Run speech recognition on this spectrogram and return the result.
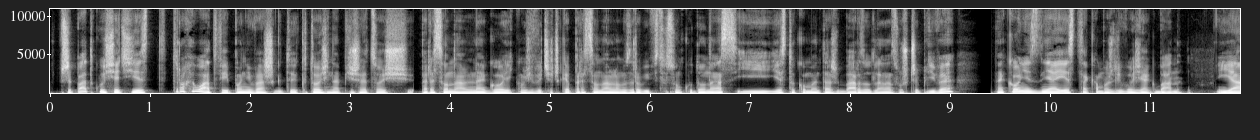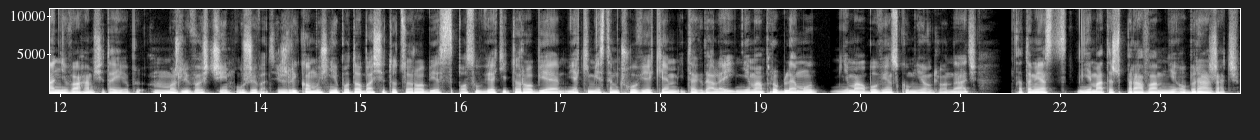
W przypadku sieci jest trochę łatwiej, ponieważ gdy ktoś napisze coś personalnego, jakąś wycieczkę personalną zrobi w stosunku do nas i jest to komentarz bardzo dla nas uszczypliwy, na koniec dnia jest taka możliwość jak ban. Ja nie waham się tej możliwości używać. Jeżeli komuś nie podoba się to, co robię, sposób w jaki to robię, jakim jestem człowiekiem i tak dalej, nie ma problemu, nie ma obowiązku mnie oglądać. Natomiast nie ma też prawa mnie obrażać,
